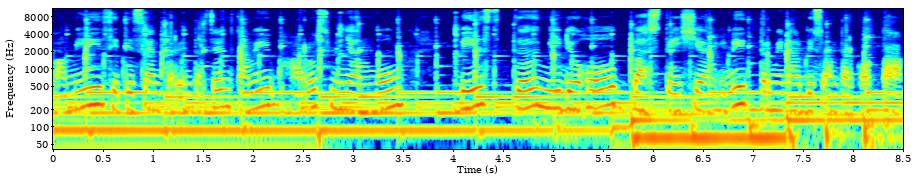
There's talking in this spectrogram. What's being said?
kami City Center Interchange kami harus menyambung bis ke Meadowhall Bus Station. Ini terminal bis antar kota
